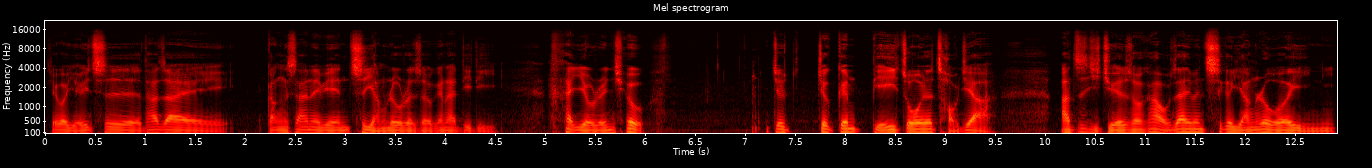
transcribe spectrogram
结果有一次，他在冈山那边吃羊肉的时候，跟他弟弟，有人就就就跟别一桌吵架，啊，自己觉得说，看我在那边吃个羊肉而已，你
